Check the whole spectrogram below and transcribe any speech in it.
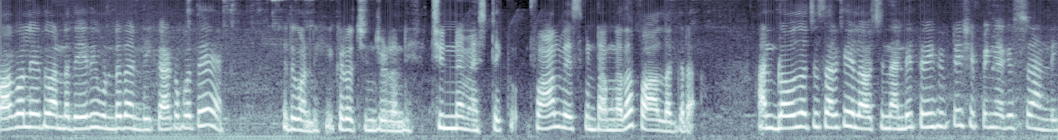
బాగోలేదు అన్నది ఏది ఉండదండి. కాకపోతే ఇదిగోండి ఇక్కడ వచ్చింది చూడండి. చిన్న మెస్టిక్ ఫాల్ వేసుకుంటాం కదా ఫాల్ దగ్గర. అండ్ బ్లౌజ్ వచ్చేసరికి ఇలా వచ్చిందండి. త్రీ ఫిఫ్టీ షిప్పింగ్ ఎక్స్ట్రా అండి.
